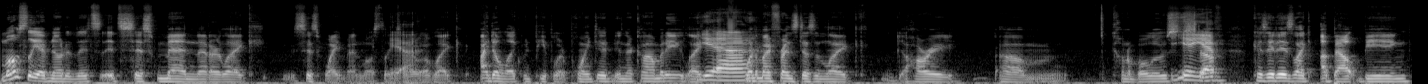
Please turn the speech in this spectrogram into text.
Mostly, I've noted it's it's cis men that are like cis white men mostly Yeah. too. Of like I don't like when people are pointed in their comedy. Like Yeah. one of my friends doesn't like Hari um, Kondabolu's Yeah, yeah. stuff because it is like about being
